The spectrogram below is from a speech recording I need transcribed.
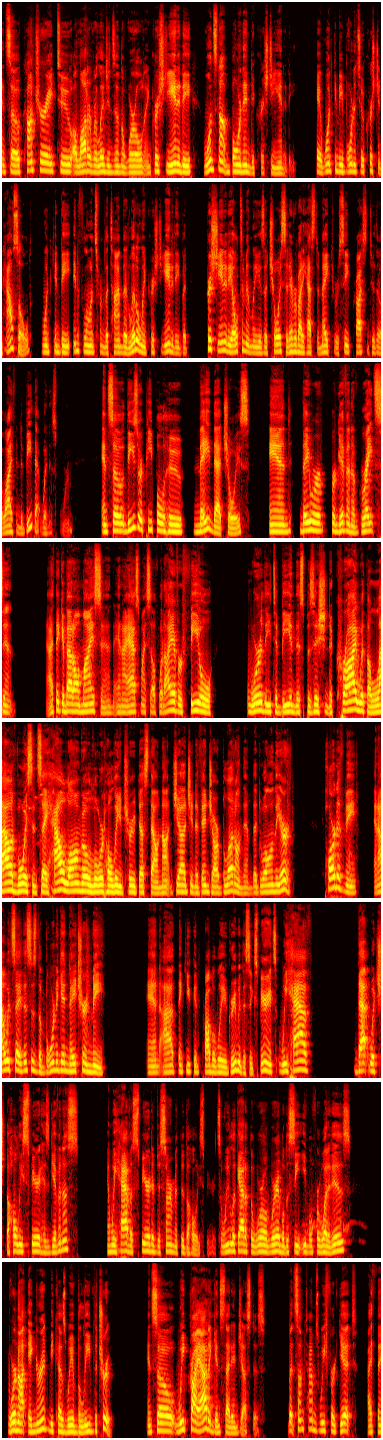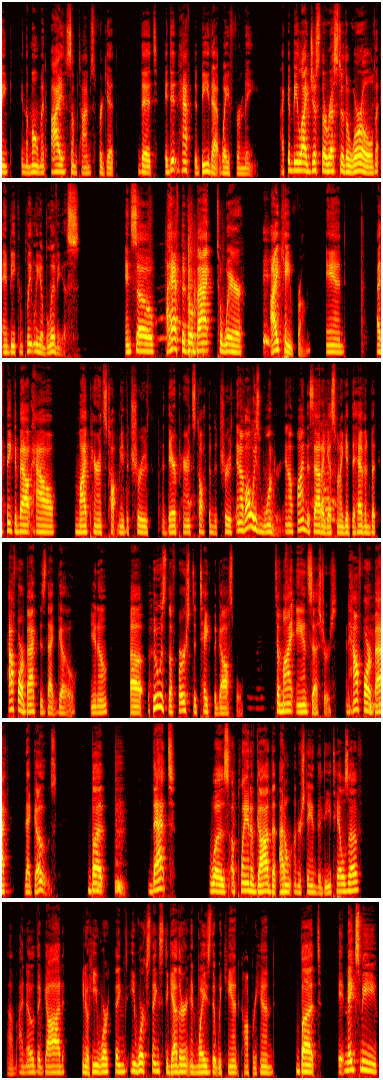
And so, contrary to a lot of religions in the world and Christianity, one's not born into Christianity. Okay, one can be born into a Christian household, one can be influenced from the time they're little in Christianity, but Christianity ultimately is a choice that everybody has to make to receive Christ into their life and to be that witness for him. And so these are people who made that choice and they were forgiven of great sin. I think about all my sin and I ask myself, would I ever feel worthy to be in this position to cry with a loud voice and say, How long, O Lord, holy and true, dost thou not judge and avenge our blood on them that dwell on the earth? Part of me, and I would say this is the born again nature in me, and I think you can probably agree with this experience. We have that which the Holy Spirit has given us, and we have a spirit of discernment through the Holy Spirit. So when we look out at the world, we're able to see evil for what it is. We're not ignorant because we have believed the truth. And so we cry out against that injustice. But sometimes we forget, I think, in the moment, I sometimes forget that it didn't have to be that way for me. I could be like just the rest of the world and be completely oblivious. And so I have to go back to where I came from. And I think about how my parents taught me the truth and their parents taught them the truth. And I've always wondered, and I'll find this out, I guess, when I get to heaven, but how far back does that go? You know? Uh, who was the first to take the gospel to my ancestors and how far mm-hmm. back that goes. But that was a plan of God that I don't understand the details of. Um, I know that God, you know, He worked things, He works things together in ways that we can't comprehend. But it makes me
